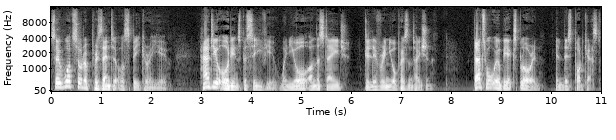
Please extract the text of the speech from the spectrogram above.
So, what sort of presenter or speaker are you? How do your audience perceive you when you're on the stage delivering your presentation? That's what we'll be exploring in this podcast.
